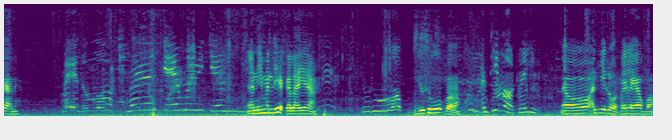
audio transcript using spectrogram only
ย่านี่ ไม่รู้ไม่เล่นเกมไม่มีเกม อันนี้มันเรียกอะไรอะยูทูบ YouTube เหรออันที่โหลดไว้อยู่อ๋ออันที่โหลดไว้แล้วบ่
